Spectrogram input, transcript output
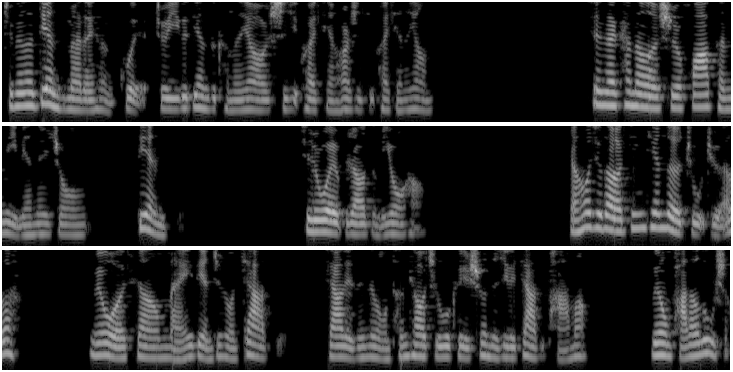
这边的垫子卖的也很贵，就一个垫子可能要十几块钱、二十几块钱的样子。现在看到的是花盆里面那种垫子，其实我也不知道怎么用哈。然后就到今天的主角了，因为我想买一点这种架子，家里的那种藤条植物可以顺着这个架子爬嘛，不用爬到路上。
